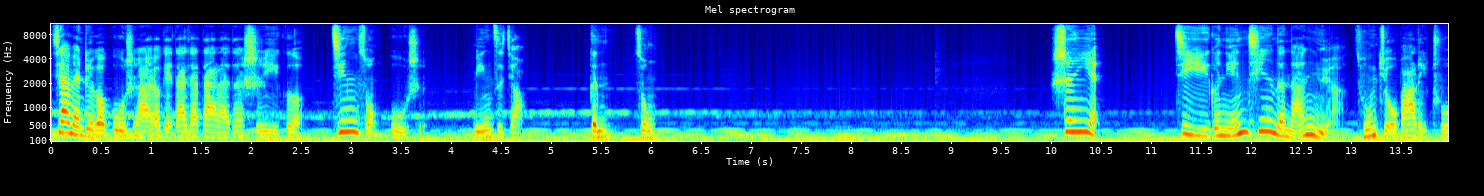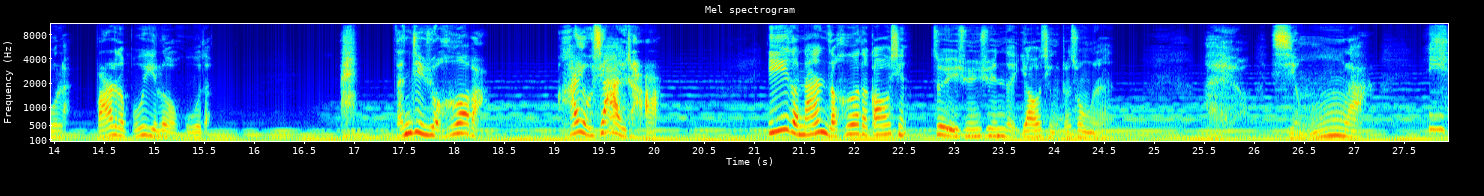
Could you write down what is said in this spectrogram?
下面这个故事啊，要给大家带来的是一个惊悚故事，名字叫《跟踪》。深夜，几个年轻的男女啊，从酒吧里出来，玩的不亦乐乎的。哎，咱继续喝吧，还有下一场。一个男子喝得高兴，醉醺醺的邀请着众人。哎呦，行了，咦，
